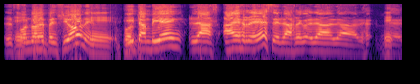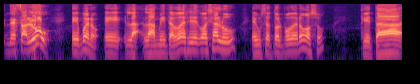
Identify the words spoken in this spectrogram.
el eh, fondo de pensiones y también las ARS, la, de, salud. bueno, la, la administradora de riesgo de salud es un sector poderoso que está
